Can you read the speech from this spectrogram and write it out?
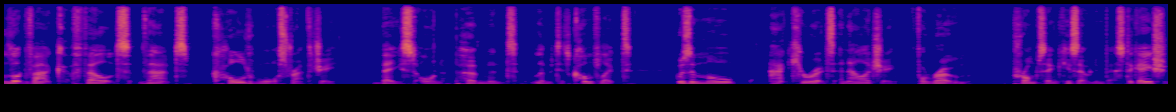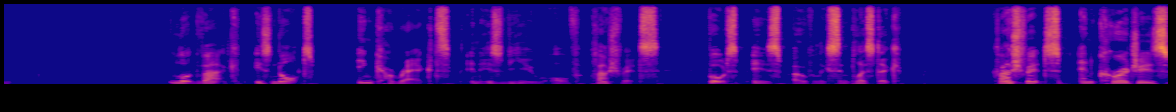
Luttwak felt that Cold War strategy, based on permanent limited conflict, was a more accurate analogy for Rome, prompting his own investigation. Luttwak is not incorrect in his view of Clausewitz, but is overly simplistic. Clausewitz encourages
